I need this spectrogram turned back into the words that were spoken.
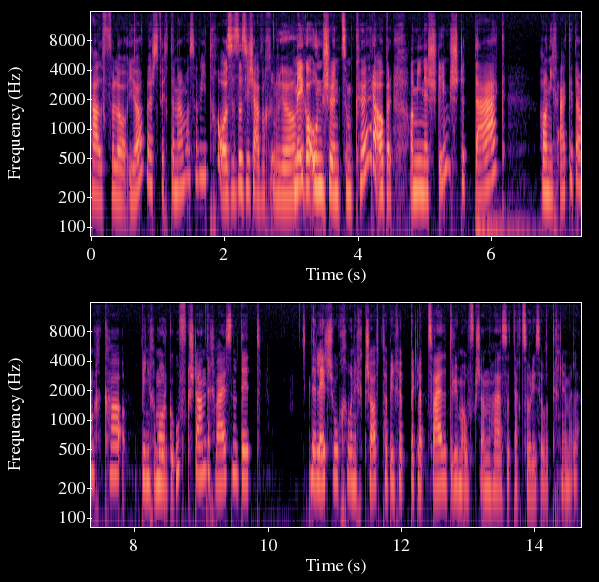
helfen lassen, ja, wäre es vielleicht dann auch mal so weit gekommen. Also das ist einfach ja. mega unschön zum hören, aber an meinen schlimmsten Tagen hatte ich auch Gedanken gehabt, bin ich am Morgen aufgestanden, ich weiß noch dort, in der letzten Woche, als ich geschafft habe, bin ich etwa, glaub, zwei oder drei Mal aufgestanden und habe also gedacht, sorry, so will ich nicht mehr leben.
